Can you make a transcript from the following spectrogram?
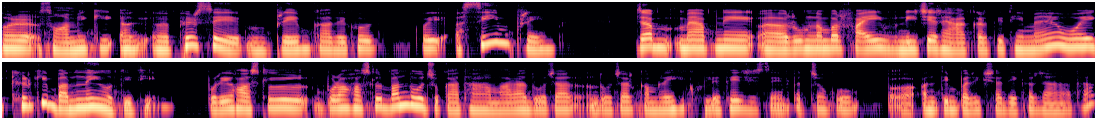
पर स्वामी की फिर से प्रेम का देखो कोई असीम प्रेम। जब मैं अपने रूम नंबर फाइव नीचे रहा करती थी मैं वो एक खिड़की बंद नहीं होती थी। पूरे हॉस्टल पूरा हॉस्टल बंद हो चुका था हमारा। दो चार दो चार कमरे ही खुले थे जिससे बच्चों को अंतिम परीक्षा देकर जाना था।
